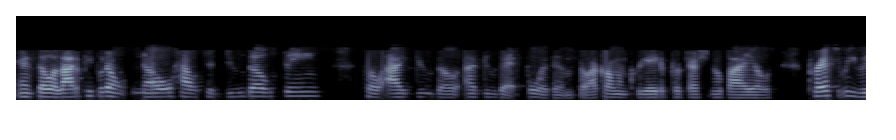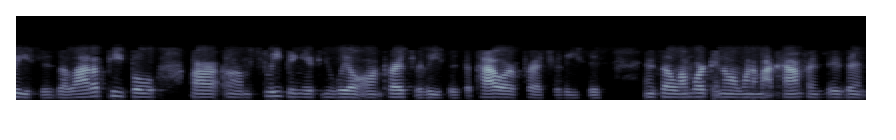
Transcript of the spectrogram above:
And so a lot of people don't know how to do those things. So I do though I do that for them. So I call them creative professional bios. Press releases. A lot of people are um, sleeping, if you will, on press releases. The power of press releases. And so I'm working on one of my conferences, and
